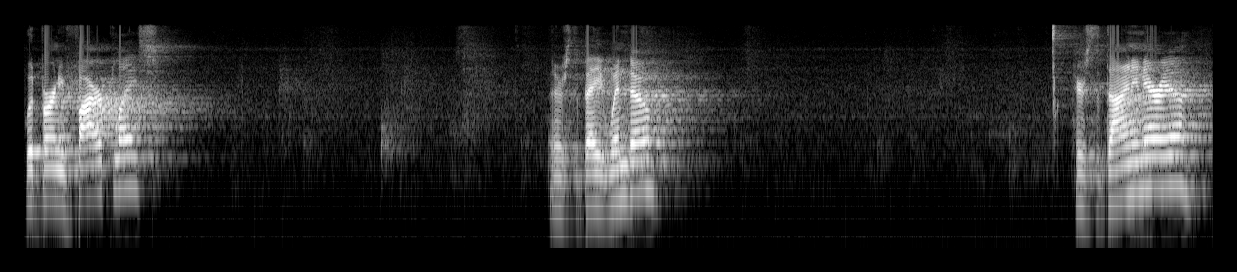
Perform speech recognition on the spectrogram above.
wood burning fireplace. There's the bay window. Here's the dining area.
